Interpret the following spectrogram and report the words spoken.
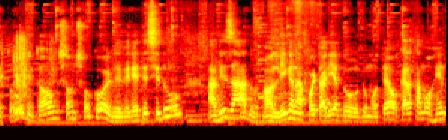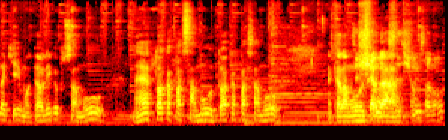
e tudo, então é omissão de socorro. Deveria ter sido avisado. Ó, liga na portaria do, do motel, o cara tá morrendo aqui, motel liga pro SAMU, né? Toca pra SAMU, toca pra SAMU. Aquela Você música chama, da, você chama Samu?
